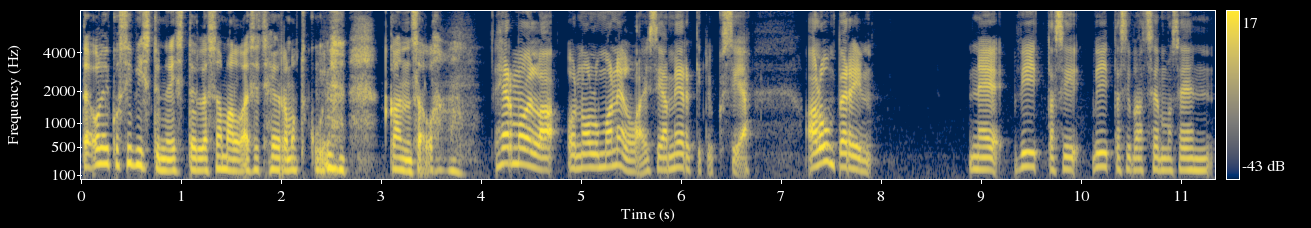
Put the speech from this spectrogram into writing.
Että oliko sivistyneistöllä samanlaiset hermot kuin kansalla? hermoilla on ollut monenlaisia merkityksiä. Alun perin ne viittasi, viittasivat semmoiseen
